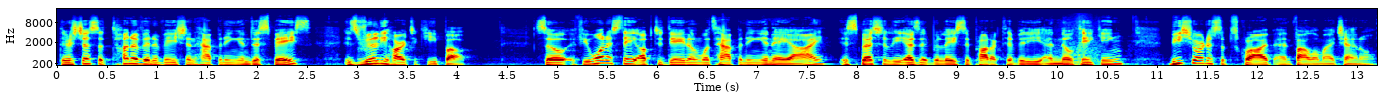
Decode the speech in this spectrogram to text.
There's just a ton of innovation happening in this space. It's really hard to keep up. So, if you want to stay up to date on what's happening in AI, especially as it relates to productivity and note taking, be sure to subscribe and follow my channel.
